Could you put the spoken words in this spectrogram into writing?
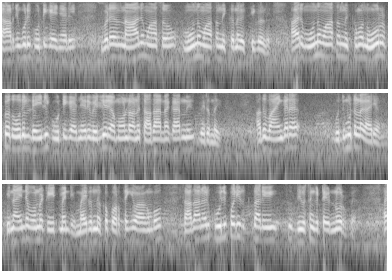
ചാർജും കൂടി കൂട്ടിക്കഴിഞ്ഞാൽ ഇവിടെ നാല് മാസവും മൂന്ന് മാസം നിൽക്കുന്ന വ്യക്തികളുണ്ട്. ആ ഒരു മൂന്ന് മാസം നിൽക്കുമ്പോൾ നൂറ് റുപ്യ തോതിൽ ഡെയിലി കൂട്ടിക്കഴിഞ്ഞാൽ ഒരു വലിയൊരു എമൗണ്ടാണ് സാധാരണക്കാരന് വരുന്നത്. അത് ഭയങ്കര ബുദ്ധിമുട്ടുള്ള കാര്യമാണ്. പിന്നെ അതിന്റെ പുറമെ ട്രീറ്റ്മെന്റ് മരുന്നൊക്കെ പുറത്തേക്ക് വാങ്ങുമ്പോൾ സാധാരണ ഒരു കൂലിപ്പടി എടുത്താൽ ഈ ദിവസം കിട്ടുക എണ്ണൂറ് റുപ്യ ആ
